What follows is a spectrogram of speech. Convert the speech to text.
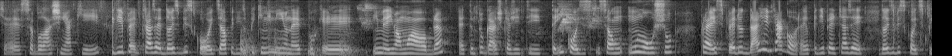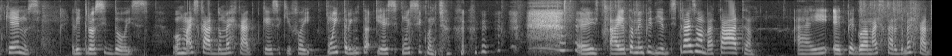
que é essa bolachinha aqui. Pedi pra ele trazer dois biscoitos, é o pedido pequenininho, né? Porque em meio a uma obra, é tanto gasto que a gente tem coisas que são um luxo pra esse período da gente agora. Eu pedi pra ele trazer dois biscoitos pequenos, ele trouxe dois. O mais caro do mercado, porque esse aqui foi R$1,30 e esse R$1,50. é, aí eu também pedi, disse, traz uma batata. Aí ele pegou a mais cara do mercado.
